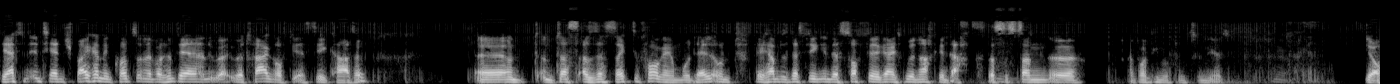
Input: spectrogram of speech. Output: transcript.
Der hat einen internen Speicher, den konntest du einfach hinterher dann über, übertragen auf die SD-Karte. Äh, und, und das, also das direkte Vorgängermodell und vielleicht haben sie deswegen in der Software gar nicht drüber nachgedacht, dass mhm. es dann äh, einfach nicht mehr funktioniert. Ja,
